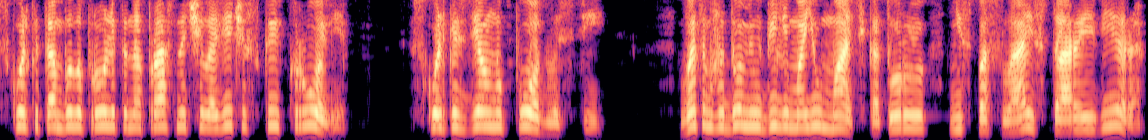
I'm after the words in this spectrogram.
сколько там было пролито напрасно человеческой крови, сколько сделано подлостей. В этом же доме убили мою мать, которую не спасла и старая Вера.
